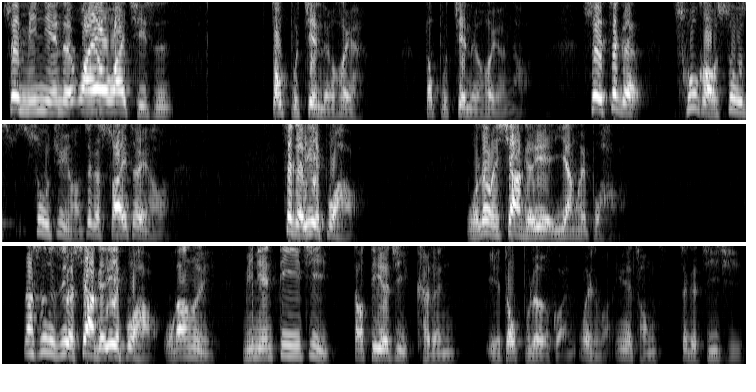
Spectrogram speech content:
所以明年的 Y O Y 其实都不见得会，都不见得会很好。所以这个出口数数据哈，这个衰退哈，这个月不好，我认为下个月一样会不好。那是不是只有下个月不好？我告诉你，明年第一季到第二季可能也都不乐观。为什么？因为从这个基期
